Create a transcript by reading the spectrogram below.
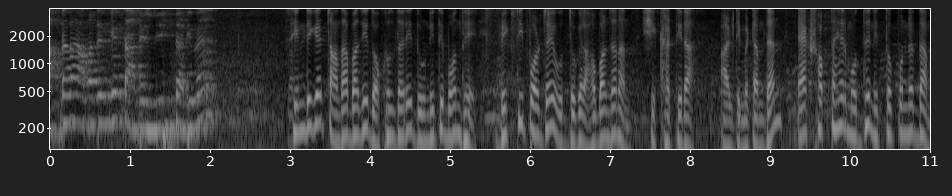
আপনারা আমাদেরকে তাদের লিস্টটা দিবেন। সিন্ডিকেট চাঁদাবাজি দখলদারি দুর্নীতি বন্ধে ব্যক্তি পর্যায়ে উদ্যোগের আহ্বান জানান শিক্ষার্থীরা। আলটিমেটাম দেন এক সপ্তাহের মধ্যে নিত্যপণ্যের দাম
